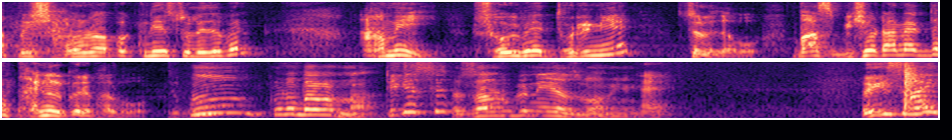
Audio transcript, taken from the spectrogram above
আপনি শানুর আপাকে নিয়ে চলে যাবেন আমি সবি ভাই ধরে নিয়ে চলে যাব। বাস বিষয়টা আমি একদম ফাইনাল করে ফেলব। কোনো ব্যাপার না। ঠিক আছে। সানুকে নিয়ে আসব আমি। হ্যাঁ। হয়ে গেছে ভাই?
